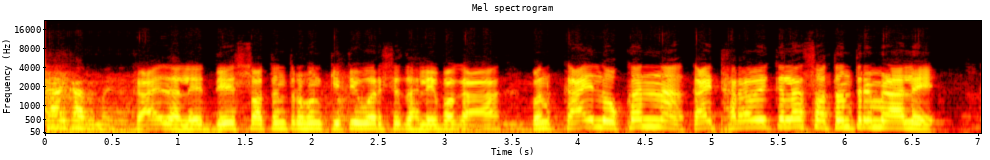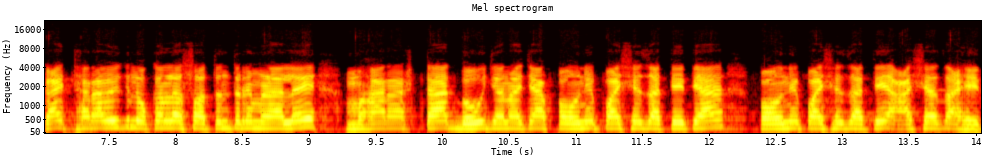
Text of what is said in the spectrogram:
काय कारण आहे? काय झालंय? देश स्वतंत्र होऊन किती वर्ष झाले बघा. पण काय लोकांना काय ठराविकला स्वातंत्र्य मिळाले काय ठराविक लोकांना स्वातंत्र्य मिळालंय? महाराष्ट्रात बहुजनाच्या पावणे पाचशे जाते त्या पावणे पाचशे जाते अशाच आहेत.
